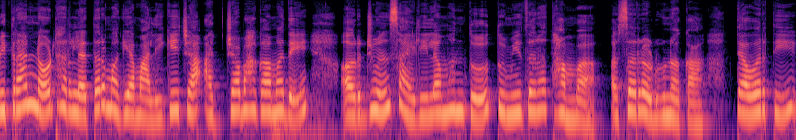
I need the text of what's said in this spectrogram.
मित्रांनो ठरलं तर मग या मालिकेच्या आजच्या भागामध्ये अर्जुन सायलीला म्हणतो तुम्ही जरा थांबा असं रडू नका. त्यावरती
